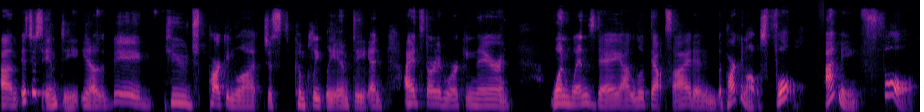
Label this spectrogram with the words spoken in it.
um, it's just empty. You know, the big huge parking lot just completely empty. And I had started working there, and one Wednesday I looked outside and the parking lot was full. I mean, full.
